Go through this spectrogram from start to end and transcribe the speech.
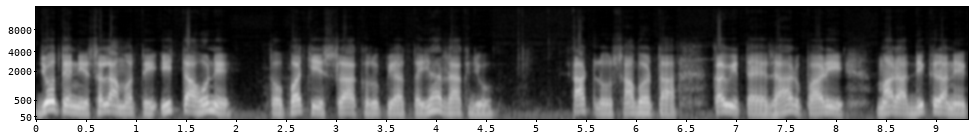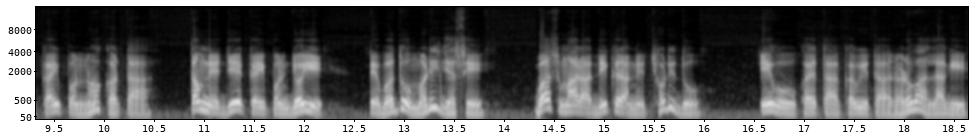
જો તેની સલામતી ઈચ્છતા હો ને, તો પચીસ લાખ રૂપિયા તૈયાર રાખજો. આટલું સાંભળતા કવિતાએ રાડ પાડી, મારા દીકરાને કંઈ પણ ન કરતા. તમને જે કંઈ પણ જોઈએ, તે બધું મળી જશે. બસ મારા દીકરાને છોડી દો. એવું કહેતા કવિતા રડવા લાગી.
